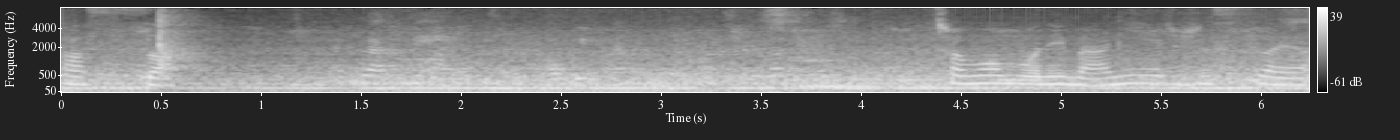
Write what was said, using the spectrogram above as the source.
아싸. 점원분이 많이 해주셨어요.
